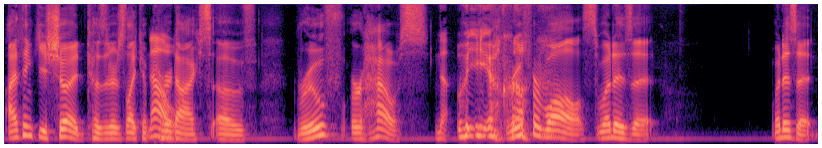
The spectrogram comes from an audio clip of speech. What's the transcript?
I think you should because there's like a No. paradox of roof or house, No, roof or walls. What is it? What is it?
